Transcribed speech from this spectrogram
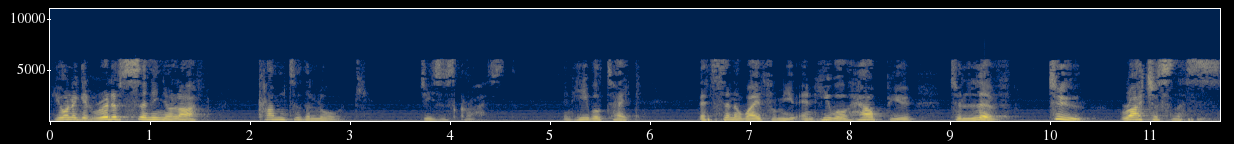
If you want to get rid of sin in your life, come to the Lord, Jesus Christ. And he will take that sin away from you and he will help you to live to righteousness.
